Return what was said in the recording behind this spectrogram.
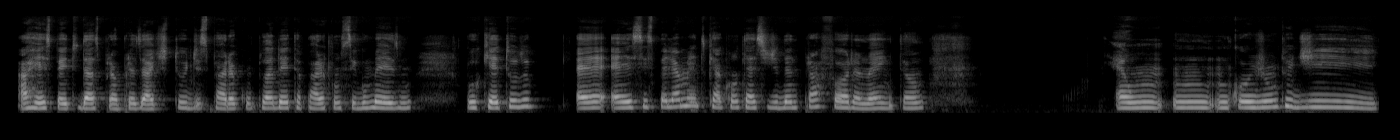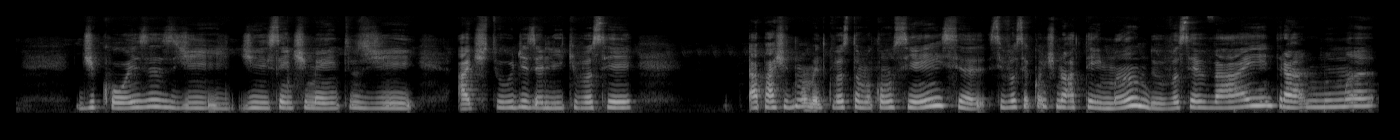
a respeito das próprias atitudes para com o planeta, para consigo mesmo, porque tudo é, é esse espelhamento que acontece de dentro para fora, né? Então, é um, um, um conjunto de, de coisas, de, de sentimentos, de atitudes ali que você, a partir do momento que você toma consciência, se você continuar teimando, você vai entrar numa,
